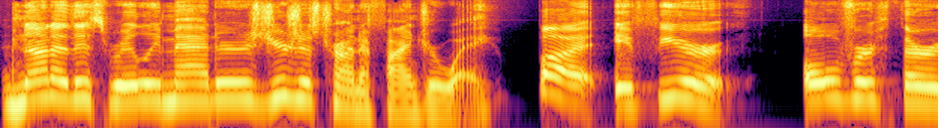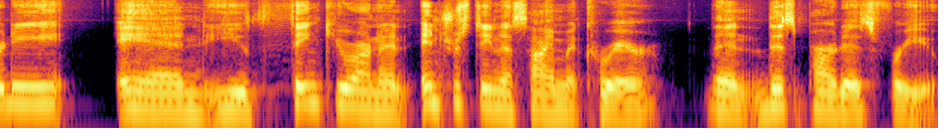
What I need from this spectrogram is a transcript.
none of this really matters. You're just trying to find your way. But if you're over 30 and you think you're on an interesting assignment career, then this part is for you.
